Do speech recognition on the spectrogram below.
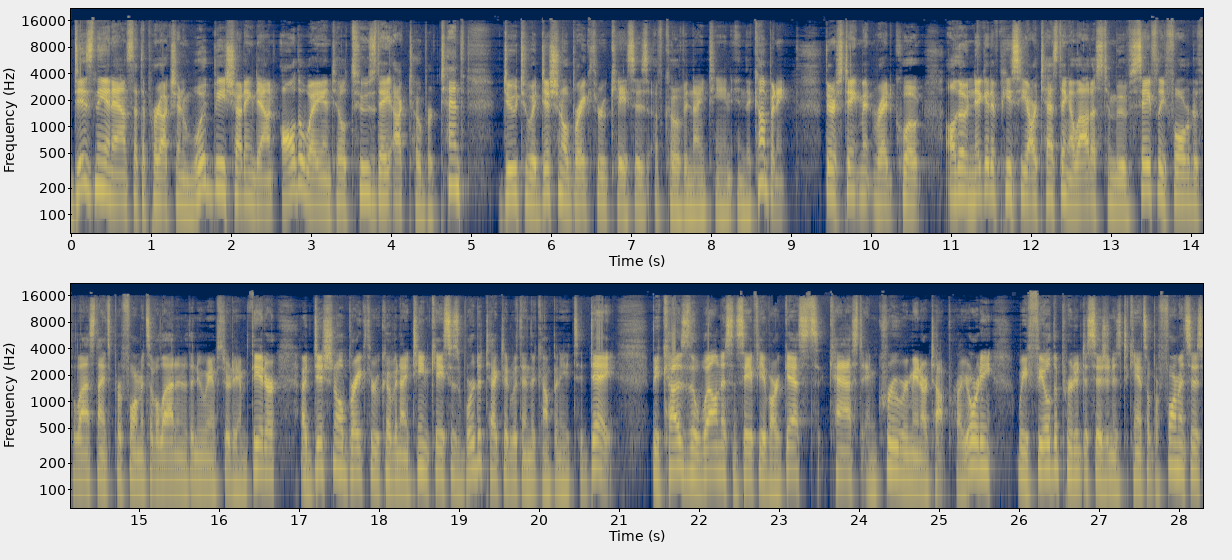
Disney announced that the production would be shutting down all the way until Tuesday, October 10th, due to additional breakthrough cases of COVID 19 in the company. Their statement read, quote, Although negative PCR testing allowed us to move safely forward with last night's performance of Aladdin at the New Amsterdam Theater, additional breakthrough COVID 19 cases were detected within the company today. Because the wellness and safety of our guests, cast, and crew remain our top priority, we feel the prudent decision is to cancel performances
